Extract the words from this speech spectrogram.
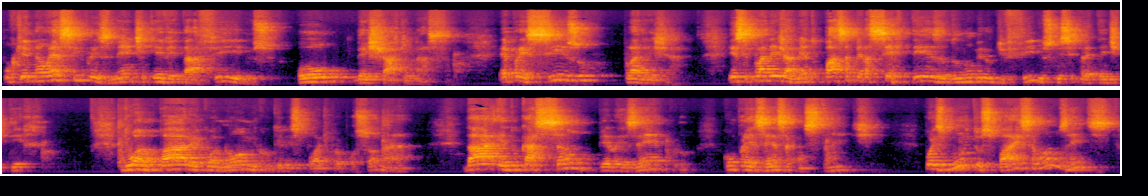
Porque não é simplesmente evitar filhos ou deixar que nasçam. É preciso planejar. Esse planejamento passa pela certeza do número de filhos que se pretende ter do amparo econômico que lhes pode proporcionar, da educação, pelo exemplo, com presença constante, pois muitos pais são ausentes,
